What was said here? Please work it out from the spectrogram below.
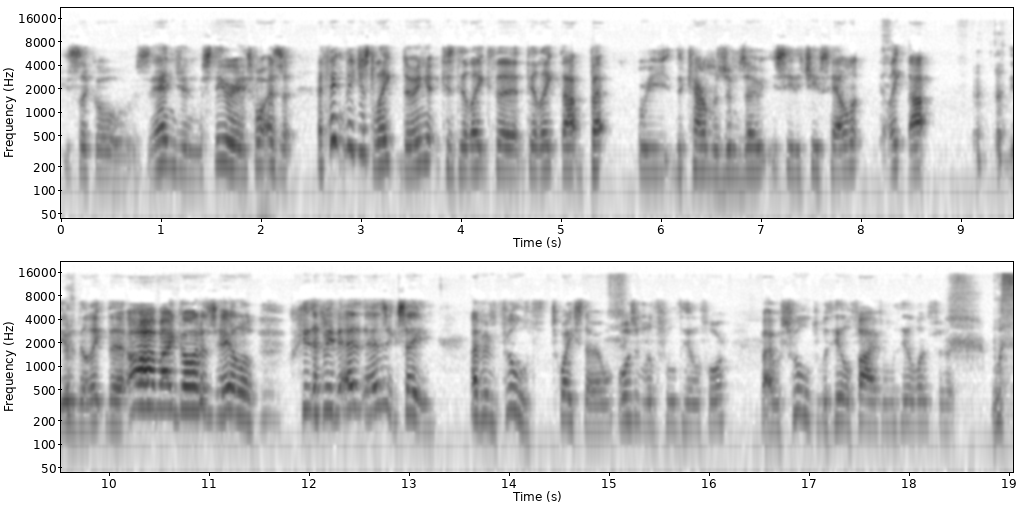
it's like oh, it's engine mysterious. What is it? I think they just like doing it because they like the they like that bit where you, the camera zooms out, you see the Chief's helmet. They like that. you know, they like the oh my god, it's Halo. I mean, it is, it is exciting. I've been fooled twice now. I wasn't really fooled with Halo Four, but I was fooled with Halo Five and with Halo Infinite. With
